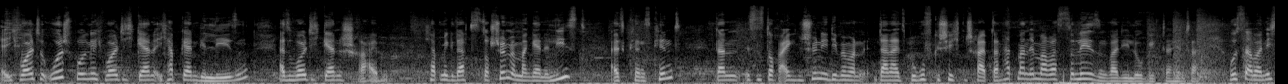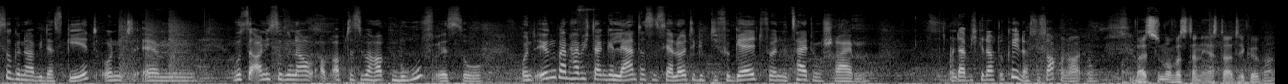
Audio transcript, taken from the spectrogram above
Ich wollte ursprünglich, wollte ich gerne, ich habe gerne gelesen, also wollte ich gerne schreiben. Ich habe mir gedacht, es ist doch schön, wenn man gerne liest, als kleines Kind, dann ist es doch eigentlich eine schöne Idee, wenn man dann als Beruf Geschichten schreibt. Dann hat man immer was zu lesen, war die Logik dahinter. Wusste aber nicht so genau, wie das geht und ähm, wusste auch nicht so genau, ob, ob das überhaupt ein Beruf ist so. Und irgendwann habe ich dann gelernt, dass es ja Leute gibt, die für Geld für eine Zeitung schreiben. Und da habe ich gedacht, okay, das ist auch in Ordnung. Weißt du noch, was dein erster Artikel war?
